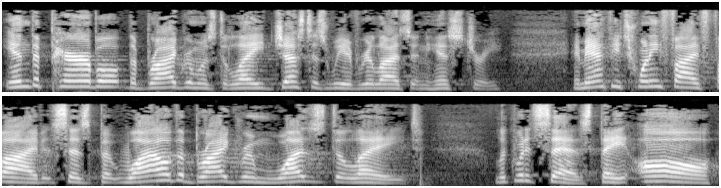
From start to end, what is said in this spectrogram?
In the parable, the bridegroom was delayed just as we have realized in history. In Matthew 25 5, it says, But while the bridegroom was delayed, look what it says. They all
